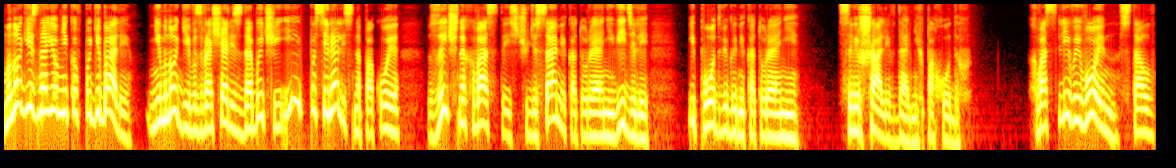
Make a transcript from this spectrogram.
Многие из наемников погибали, немногие возвращались с добычей и поселялись на покое, зычно хвастаясь чудесами, которые они видели, и подвигами, которые они совершали в дальних походах. Хвастливый воин стал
